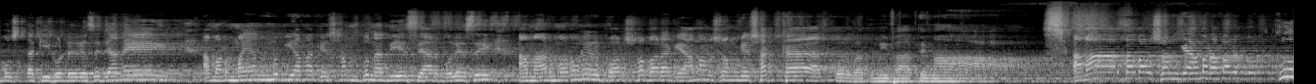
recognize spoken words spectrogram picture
অবস্থা কি ঘটে গেছে জানে আমার মায়ান নবী আমাকে সান্ত্বনা দিয়েছে আর বলেছে, আমার মরণের পর সবার আগে আমার সঙ্গে সাক্ষাৎ করবা তুমি, ফাতেমা। আমার বাবার সঙ্গে আমার আবার খুব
